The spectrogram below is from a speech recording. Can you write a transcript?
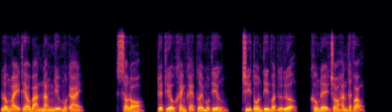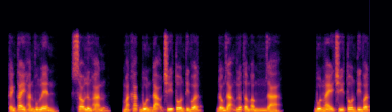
lông mày theo bản năng nhữ một cái. Sau đó, tuyết thiểu khanh khẽ cười một tiếng trí tôn tín vật lực lượng, không để cho hắn thất vọng, cánh tay hắn vung lên sau lưng hắn, mặt khác bốn đạo trí tôn tín vật, đồng dạng lướt tầm ầm ra. Bốn ngày trí tôn tín vật,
